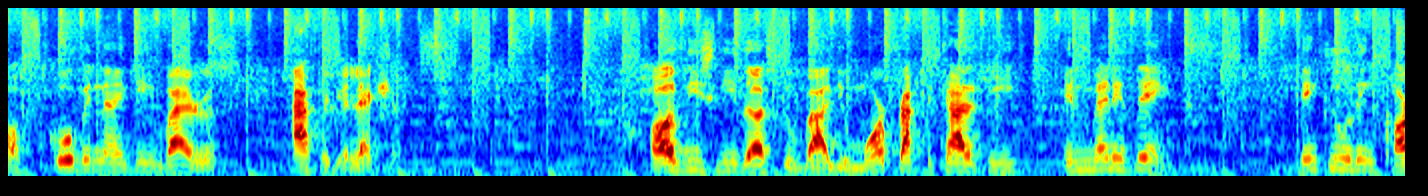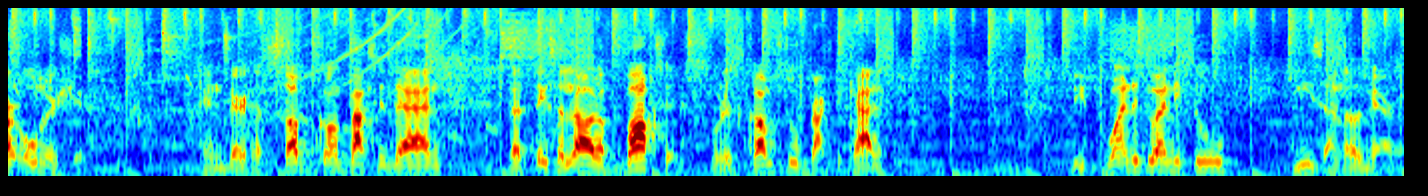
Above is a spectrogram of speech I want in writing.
of COVID-19 virus after the elections. All these lead us to value more practicality in many things, including car ownership. And there's a subcompact sedan that takes a lot of boxes when it comes to practicality. The 2022 Nissan Almera.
